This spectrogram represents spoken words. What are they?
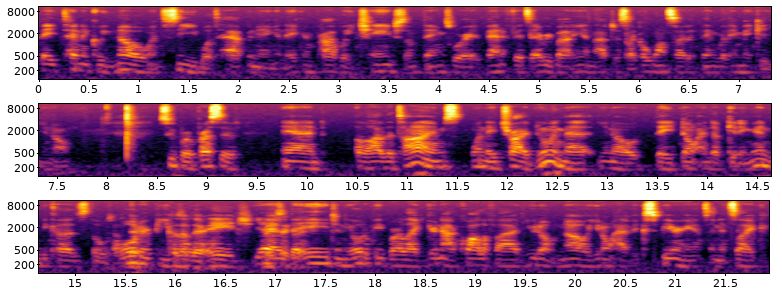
they technically know and see what's happening, and they can probably change some things where it benefits everybody, and not just like a one-sided thing where they make it you know super oppressive. And a lot of the times when they try doing that, you know, they don't end up getting in because those Of older their- people because of their age. yeah, basically. the age and the older people are like, you're not qualified, you don't know, you don't have experience, and it's like,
